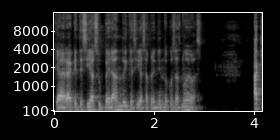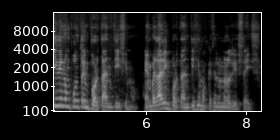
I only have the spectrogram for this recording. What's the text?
que hará que te sigas superando y que sigas aprendiendo cosas nuevas. Aquí viene un punto importantísimo, en verdad importantísimo, que es el número 16.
